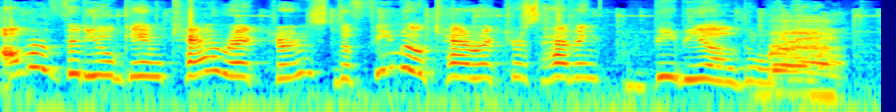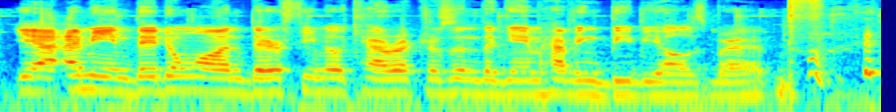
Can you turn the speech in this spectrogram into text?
our video game characters, the female characters, having BBL though. Bruh. Yeah, I mean, they don't want their female characters in the game having BBLs, bruh.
